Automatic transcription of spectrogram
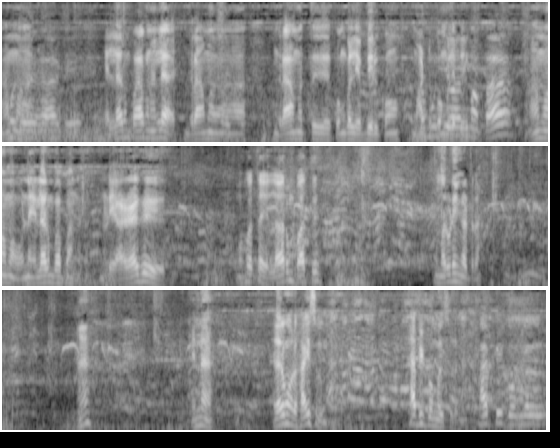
ஆமா. எல்லாரும் பார்க்கணும்ல. கிராம கிராமத்து பொங்கல் எப்படி இருக்கும்? மாட்டு பொங்கல் எப்படி இருக்கும்? வருமாப்பா? ஆமா ஆமா. உன்னை எல்லாரும் பார்ப்பாங்க. உன்னுடைய அழகு முகத்தை எல்லாரும் பார்த்து மறுபடியும் காட்டுறேன். ஆ? என்ன? எல்லாரும் ஒரு ஹாய் சொல்லுங்க. ஹாப்பி பொங்கல் சொல்லுங்க. ஹாப்பி பொங்கல்.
